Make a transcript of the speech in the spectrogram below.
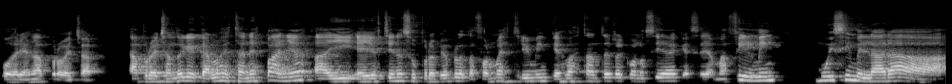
podrían aprovechar aprovechando que Carlos está en España, ahí ellos tienen su propia plataforma de streaming que es bastante reconocida, que se llama Filming, muy similar a,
